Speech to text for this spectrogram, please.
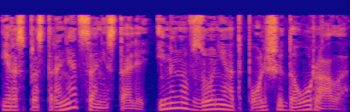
И распространяться они стали именно в зоне от Польши до Урала.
